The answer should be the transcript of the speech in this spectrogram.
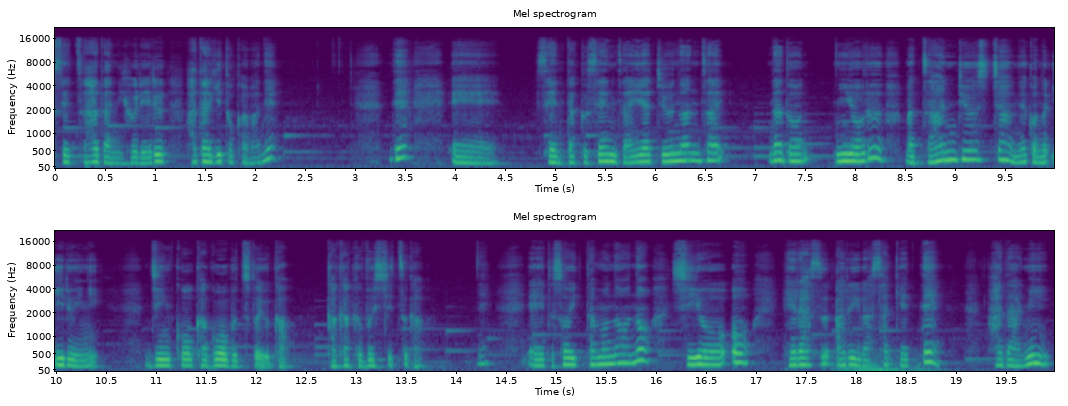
接肌に触れる肌着とかはね。で、えー洗濯洗剤や柔軟剤などによる、まあ、残留しちゃうねこの衣類に。人工化合物というか化学物質が。ね。えーと、そういったものの使用を減らすあるいは避けて肌に、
